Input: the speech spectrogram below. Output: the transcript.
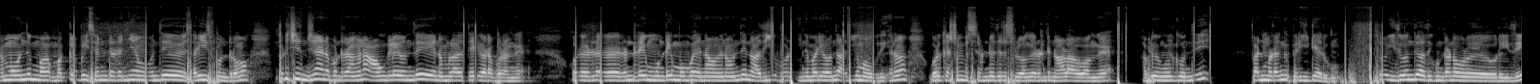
நம்ம வந்து ம மக்களை போய் சென்றடைஞ்சு நம்ம வந்து சர்வீஸ் பண்ணுறோம் பிடிச்சிருந்துச்சுன்னா என்ன பண்ணுறாங்கன்னா அவங்களே வந்து நம்மளை தேடி வர போகிறாங்க ஒரு ரெண்டு ரெண்டு டைம் மூணு டைம் போகும்போது என்ன ஆகுதுன்னா வந்து அதிக இந்த மாதிரி வந்து அதிகமாகுது. ஏன்னா ஒரு கஸ்டமர்ஸ் ரெண்டு தடவை சொல்லுவாங்க ரெண்டு நாள் ஆவாங்க. அப்படி உங்களுக்கு வந்து பன்மடங்கு பெருகிட்டே இருக்கும். ஸோ இது வந்து அதுக்கு உண்டான ஒரு ஒரு இது.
